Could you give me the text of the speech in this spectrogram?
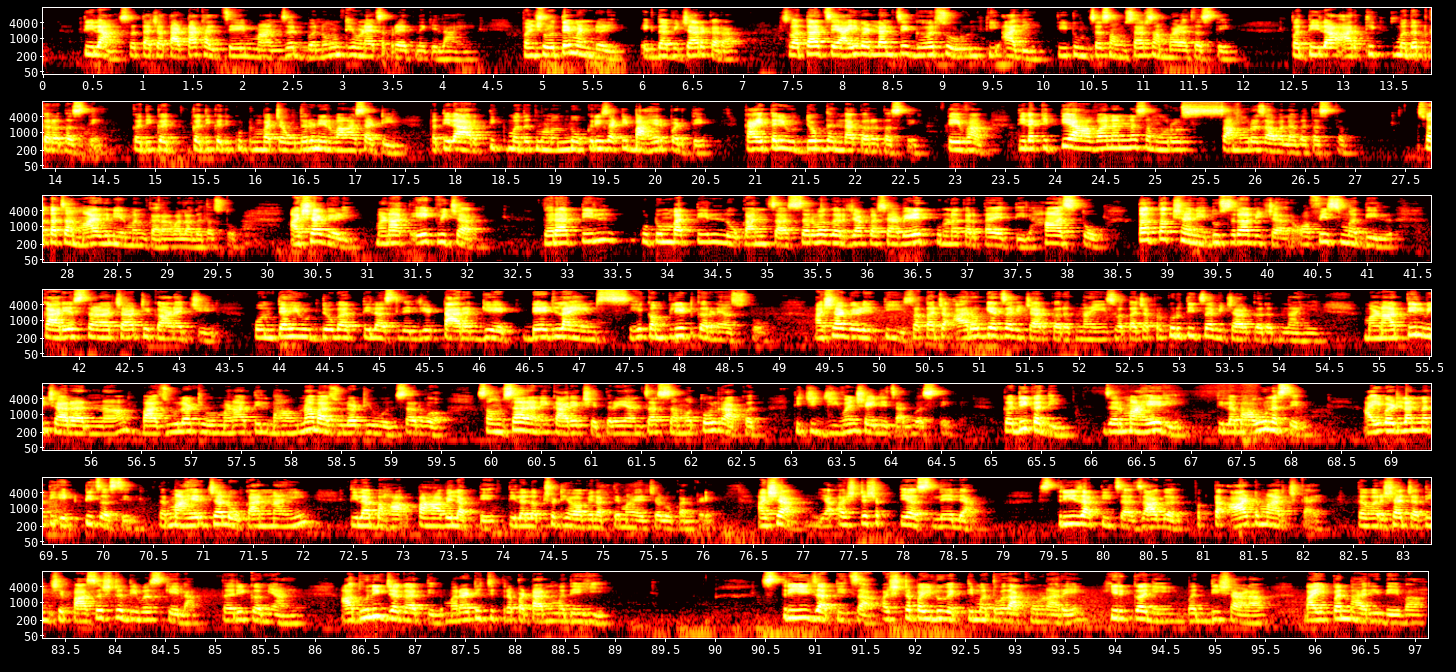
तिला स्वतःच्या ताटाखालचे मांजर बनवून ठेवण्याचा प्रयत्न केला आहे. पण श्रोते मंडळी एकदा विचार करा स्वतःचे आई वडिलांचे घर सोडून ती आली ती तुमचा संसार सांभाळत असते. पतीला आर्थिक मदत करत असते. कधी कधी कधी कधी कुटुंबाच्या उदरनिर्वाहासाठी पतीला आर्थिक मदत म्हणून नोकरीसाठी बाहेर पडते. काहीतरी उद्योगधंदा करत असते. तेव्हा तिला किती आव्हानांना समोर सामोरं जावं लागत असतं. स्वतःचा मार्ग निर्माण करावा लागत असतो. अशा वेळी मनात एक विचार घरातील कुटुंबातील लोकांचा सर्व गरजा कशा वेळेत पूर्ण करता येतील हा असतो. तत्क्षणी दुसरा विचार ऑफिसमधील कार्यस्थळाच्या ठिकाणाची कोणत्याही उद्योगातील असलेली टार्गेट डेडलाईन्स हे कंप्लीट करणे असतो. अशा वेळी ती स्वतःच्या आरोग्याचा विचार करत नाही स्वतःच्या प्रकृतीचा विचार करत नाही. मनातील विचारांना बाजूला ठेवून मनातील भावना बाजूला ठेवून सर्व संसार आणि कार्यक्षेत्र यांचा समतोल राखत तिची जीवनशैली चालू असते. कधीकधी जर माहेरी तिला भाऊ नसेल आईवडिलांना ती एकटीच असेल तर माहेरच्या लोकांनाही तिला पहा पाहावे लागते तिला लक्ष ठेवावे लागते माहेरच्या लोकांकडे. अशा या अष्टशक्ती असलेल्या स्त्री जातीचा जागर फक्त आठ मार्च काय तर वर्षाच्या तीनशे पासष्ट दिवस केला तरी कमी आहे. आधुनिक जगातील मराठी चित्रपटांमध्येही स्त्री जातीचा अष्टपैलू व्यक्तिमत्व दाखवणारे हिरकणी बंदीशाळा बाईपण भारी देवा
